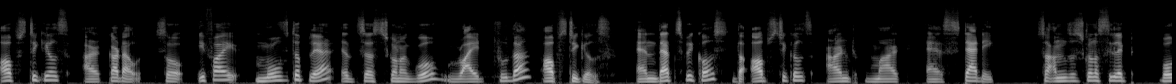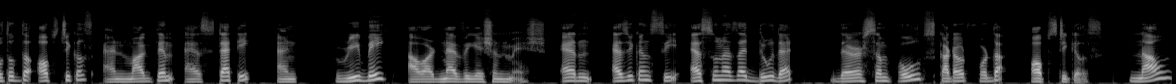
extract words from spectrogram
obstacles are cut out. So if i move the player it's just gonna go right through the obstacles. And that's because the obstacles aren't marked as static. So i'm just gonna select both of the obstacles and mark them as static and rebake our navigation mesh. And as you can see as soon as i do that there are some holes cut out for the obstacles now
